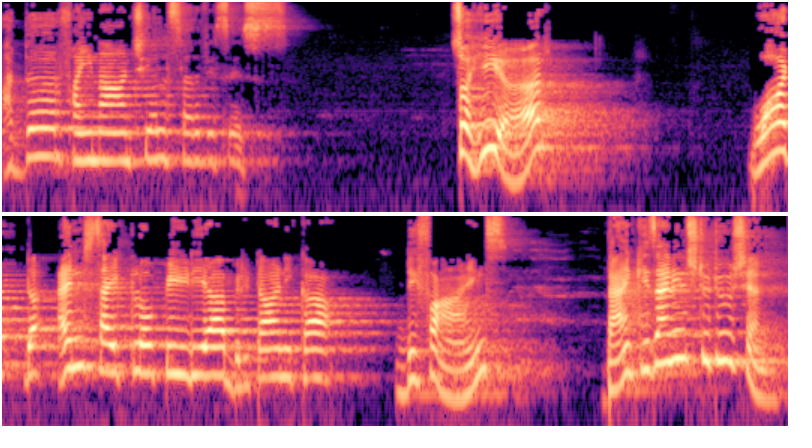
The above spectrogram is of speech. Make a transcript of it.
other financial services. So here what the Encyclopedia Britannica defines bank is an institution.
